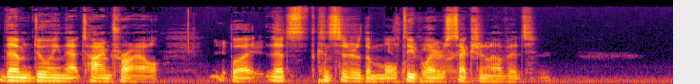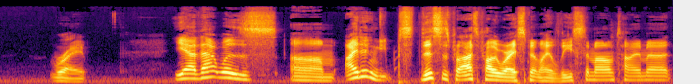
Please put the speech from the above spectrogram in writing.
them doing that time trial but that's considered the multiplayer section of it Right. Yeah, that was. Um, I didn't. This is that's probably where I spent my least amount of time at,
